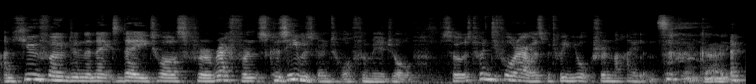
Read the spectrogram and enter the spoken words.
and Hugh phoned him the next day to ask for a reference because he was going to offer me a job so it was 24 hours between Yorkshire and the Highlands Okay.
